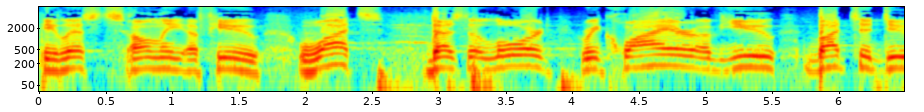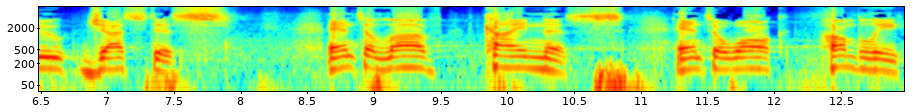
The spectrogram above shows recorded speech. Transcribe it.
He lists only a few. What does the Lord require of you but to do justice and to love kindness and to walk humbly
